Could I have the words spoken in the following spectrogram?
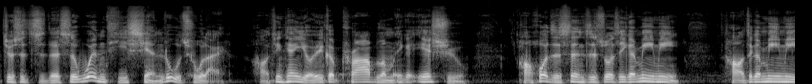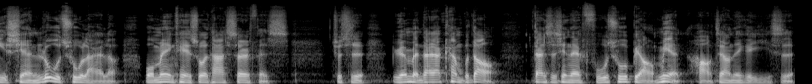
就是指的是问题显露出来。好，今天有一个 problem，一个 issue，好，或者甚至说是一个秘密，好，这个秘密显露出来了，我们也可以说它 surface，就是原本大家看不到，但是现在浮出表面，好，这样的一个意思。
